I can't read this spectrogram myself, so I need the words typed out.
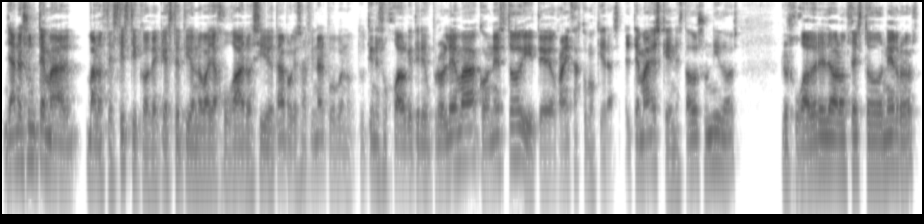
ya no es un tema baloncestístico de que este tío no vaya a jugar o sí o tal, porque es al final, pues bueno, tú tienes un jugador que tiene un problema con esto y te organizas como quieras. El tema es que en Estados Unidos los jugadores de baloncesto negros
